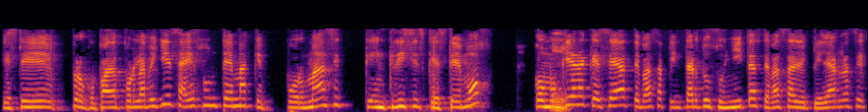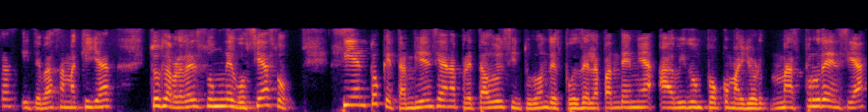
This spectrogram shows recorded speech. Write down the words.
que esté preocupada por la belleza. Es un tema que por más en crisis que estemos, como quiera que sea, te vas a pintar tus uñitas, te vas a depilar las cejas y te vas a maquillar. Entonces, la verdad es un negociazo. Siento que también se han apretado el cinturón después de la pandemia, ha habido un poco mayor, más prudencia,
